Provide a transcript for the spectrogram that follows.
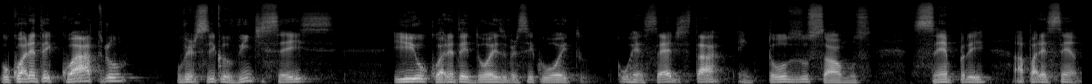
O 44, o versículo 26 e o 42, o versículo 8. O recede está em todos os salmos, sempre aparecendo.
